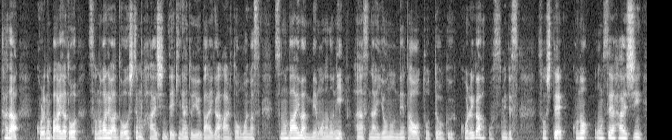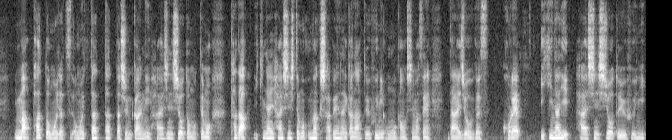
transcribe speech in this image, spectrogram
ただこれの場合だとその場ではどうしても配信できないという場合があると思います。その場合はメモなのに話す内容のネタを取っておく。これがおすすめです。そしてこの音声配信今パッと思い立つ思い立った瞬間に配信しようと思ってもただいきなり配信してもうまく喋れないかなというふうに思うかもしれません。大丈夫です。これいきなり配信しようというふうに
